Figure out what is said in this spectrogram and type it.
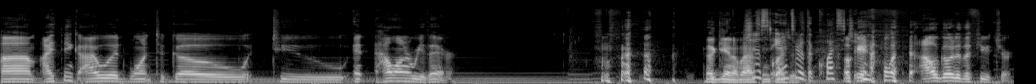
Um, I think I would want to go to. And how long are we there? Again, I'm asking Just questions. answer the question. Okay, I want- I'll go to the future.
